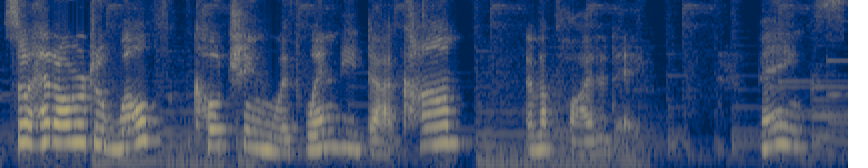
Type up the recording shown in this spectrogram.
So head over to wealthcoachingwithwendy.com and apply today. Thanks.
